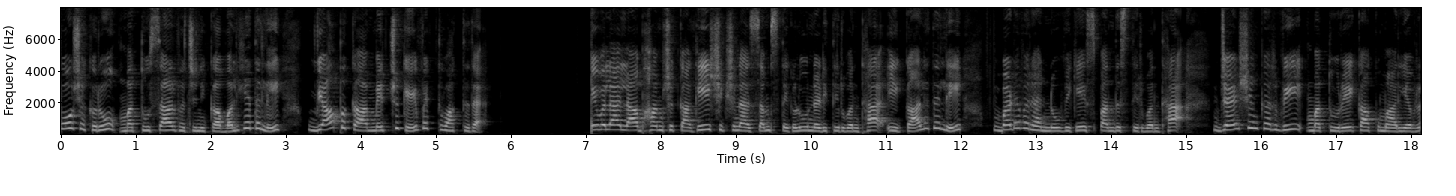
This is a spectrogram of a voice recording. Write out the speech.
ಪೋಷಕರು ಮತ್ತು ಸಾರ್ವಜನಿಕ ವಲಯದಲ್ಲಿ ವ್ಯಾಪಕ ಮೆಚ್ಚುಗೆ ವ್ಯಕ್ತವಾಗ್ತಿದೆ. ಕೇವಲ ಲಾಭಾಂಶಕ್ಕಾಗಿ ಶಿಕ್ಷಣ ಸಂಸ್ಥೆಗಳು ನಡೀತಿರುವಂತಹ ಈ ಕಾಲದಲ್ಲಿ ಬಡವರ ನೋವಿಗೆ ಸ್ಪಂದಿಸ್ತಿರುವಂತಹ ಜಯಶಂಕರ್ ವಿ ಮತ್ತು ರೇಖಾ ಕುಮಾರಿಯವರ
